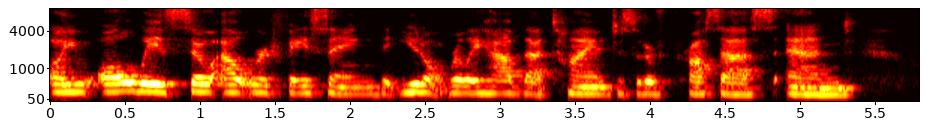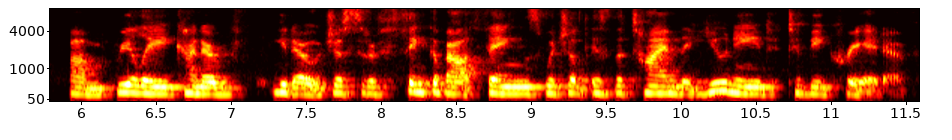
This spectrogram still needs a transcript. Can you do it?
are you always so outward facing that you don't really have that time to sort of process and um, really kind of you know just sort of think about things which is the time that you need to be creative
